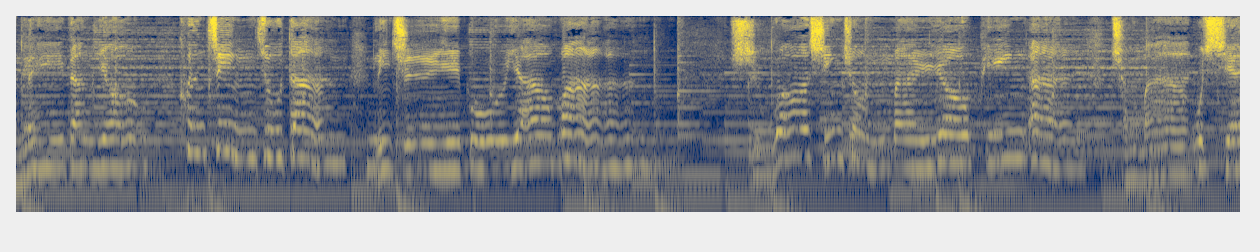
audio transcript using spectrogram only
每当有困境阻挡，你执意不要慌，使我心中满有平安，充满无限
